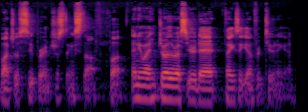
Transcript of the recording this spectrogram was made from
a bunch of super interesting stuff. But anyway, enjoy the rest of your day. Thanks again for tuning in.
